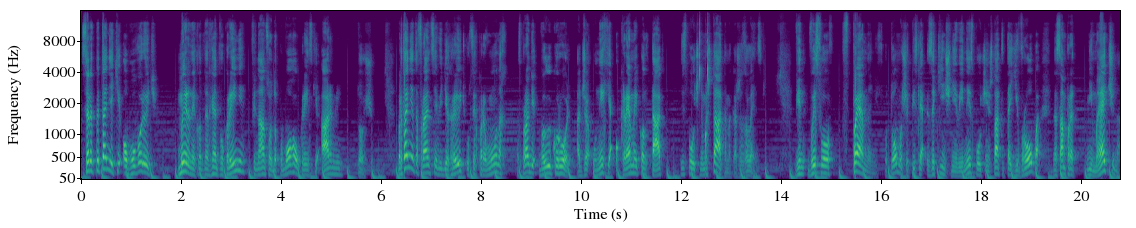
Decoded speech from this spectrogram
Серед питань, які обговорюють мирний контингент в Україні, фінансова допомога українській армії тощо. Британія та Франція відіграють у цих перемовинах насправді велику роль, адже у них є окремий контакт зі Сполученими Штатами, каже Зеленський. Він висловив впевненість у тому, що після закінчення війни Сполучені Штати та Європа, насамперед Німеччина,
